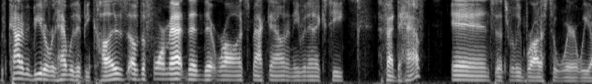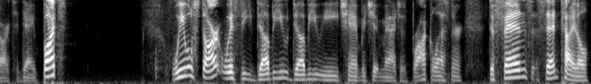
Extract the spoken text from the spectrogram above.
We've kind of been beat over the head with it because of the format that, that Raw and SmackDown and even NXT have had to have. And so that's really brought us to where we are today. But We will start with the WWE Championship matches. Brock Lesnar defends said title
